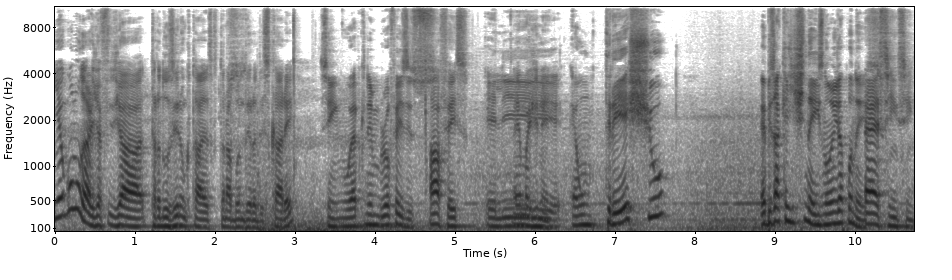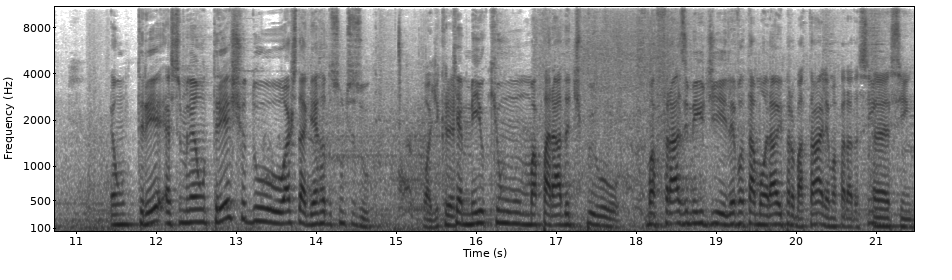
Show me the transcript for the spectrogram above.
Em algum lugar já, já traduziram o que tá escrito na bandeira desse cara aí? Sim, o Epic Game Bro fez isso. Ah, fez. Ele eu imaginei. é um trecho. É bizarro que é em chinês, não em japonês. É, sim, sim. É um tre... é, se não me engano, é um trecho do Arte da Guerra do Sun Tzu. Pode crer. Que é meio que um- uma parada, tipo. Uma frase meio de levantar a moral e ir pra batalha, uma parada assim. É, sim.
